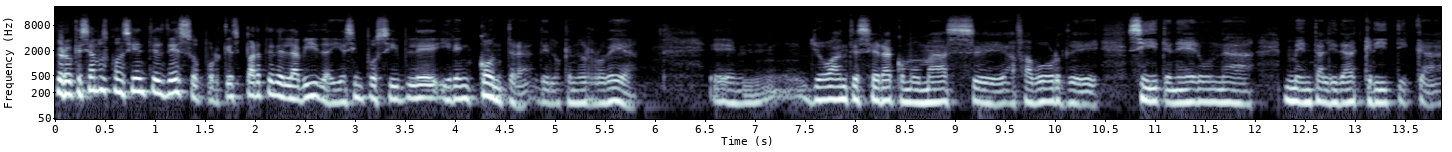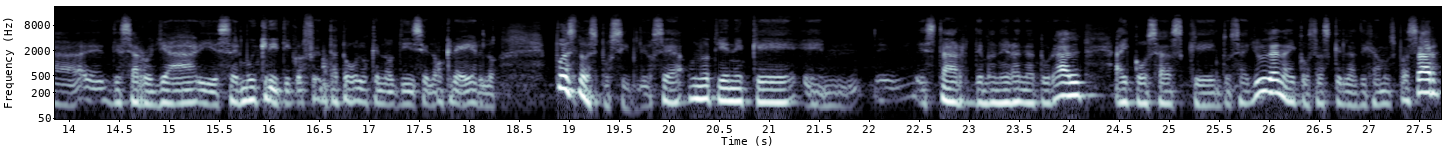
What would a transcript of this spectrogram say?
Pero que seamos conscientes de eso, porque es parte de la vida y es imposible ir en contra de lo que nos rodea. Em, yo antes era como más eh, a favor de, sí, tener una mentalidad crítica, eh, desarrollar y ser muy críticos frente a todo lo que nos dice, no creerlo. Pues no es posible. O sea, uno tiene que em, estar de manera natural. Hay cosas que nos ayudan, hay cosas que las dejamos pasar,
